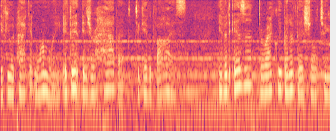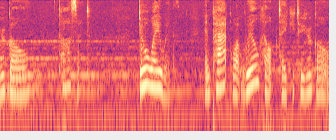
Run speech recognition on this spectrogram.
if you would pack it normally, if it is your habit to give advice. If it isn't directly beneficial to your goal, toss it. Do away with it and pack what will help take you to your goal.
